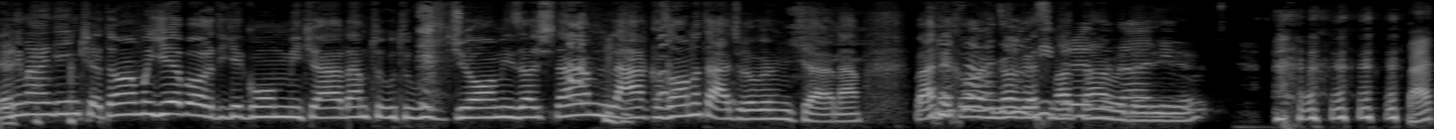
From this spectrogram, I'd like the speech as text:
یعنی من اگه این کتابمو یه بار دیگه گم می‌کردم تو اتوبوس جا میذاشتم لغزان رو تجربه می‌کردم. ولی خب انگار قسمت نبوده دیگه. بعد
